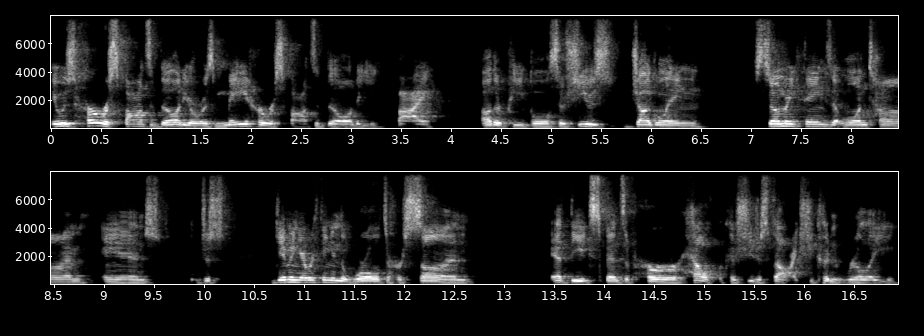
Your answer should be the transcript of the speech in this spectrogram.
It was her responsibility, or was made her responsibility by other people. So she was juggling so many things at one time, and just giving everything in the world to her son at the expense of her health because she just felt like she couldn't really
